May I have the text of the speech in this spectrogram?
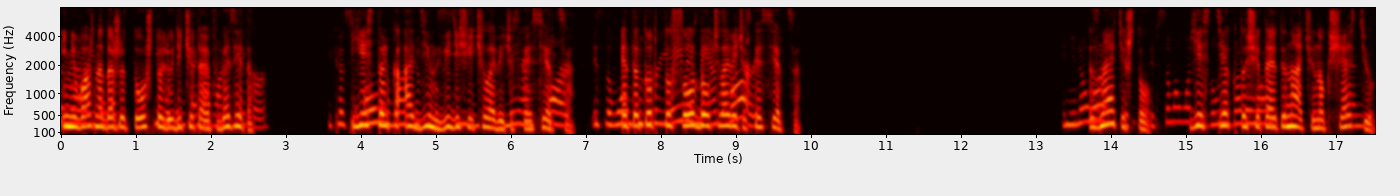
И неважно даже то, что люди читают в газетах. Есть только один видящий человеческое сердце. Это тот, кто создал человеческое сердце. Знаете что? Есть те, кто считают иначе, но, к счастью,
